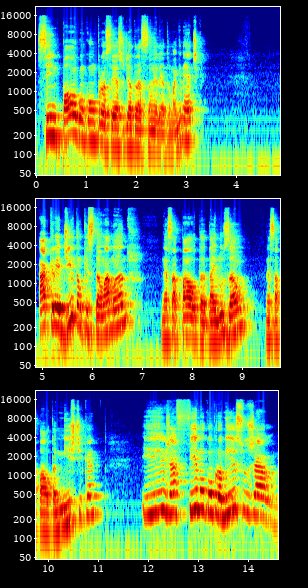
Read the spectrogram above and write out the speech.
se empolgam com o processo de atração eletromagnética, acreditam que estão amando, nessa pauta da ilusão, nessa pauta mística, e já firmam compromissos, já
